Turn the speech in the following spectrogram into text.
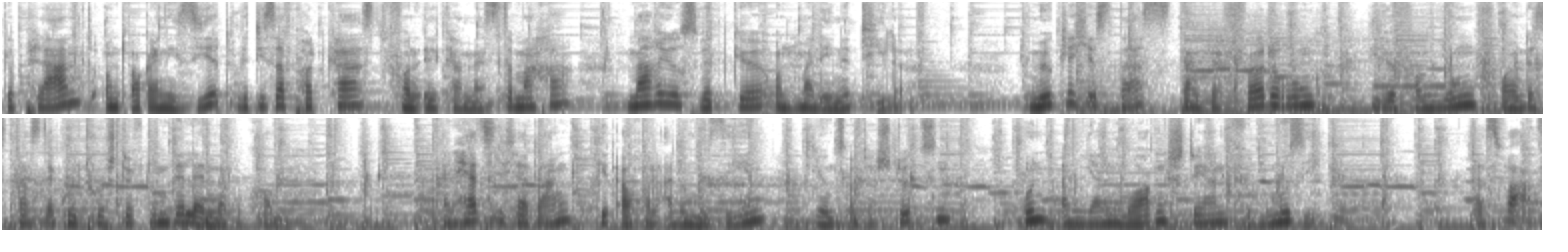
Geplant und organisiert wird dieser Podcast von Ilka Mestemacher, Marius Wittke und Marlene Thiele. Möglich ist das dank der Förderung, die wir vom jungen Freundeskreis der Kulturstiftung der Länder bekommen. Ein herzlicher Dank geht auch an alle Museen, die uns unterstützen und an Jan Morgenstern für die Musik. Das war's.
